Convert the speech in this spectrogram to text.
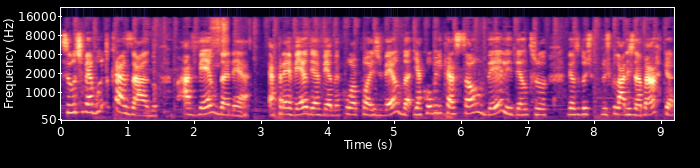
Se não tiver muito casado a venda, né? A pré-venda e a venda com a pós-venda e a comunicação dele dentro, dentro dos, dos, pilares da marca,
